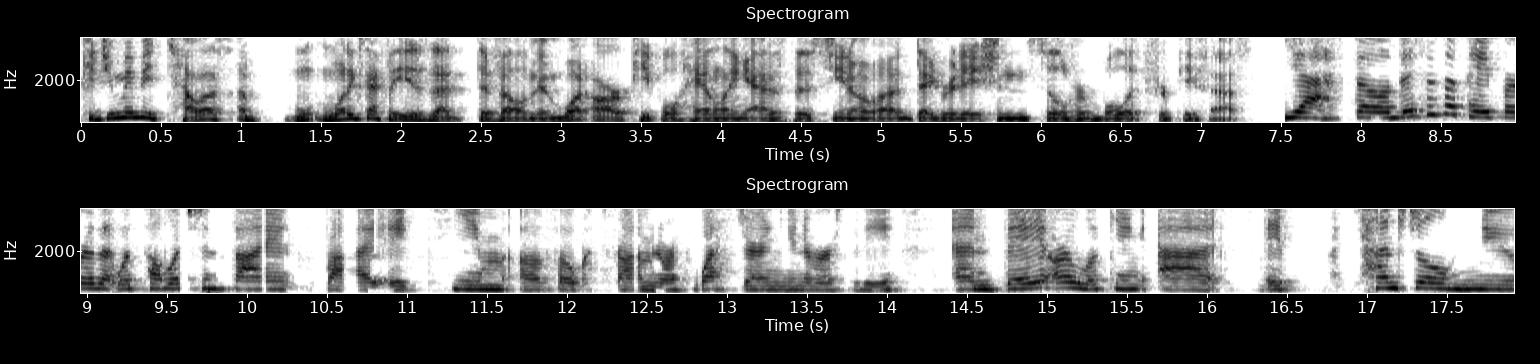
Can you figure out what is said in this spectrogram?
Could you maybe tell us uh, what exactly is that development? What are people hailing as this, you know, degradation silver bullet for PFAS? Yeah, so this is a paper that was published in Science by a team of folks from Northwestern University and they are looking at a potential new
